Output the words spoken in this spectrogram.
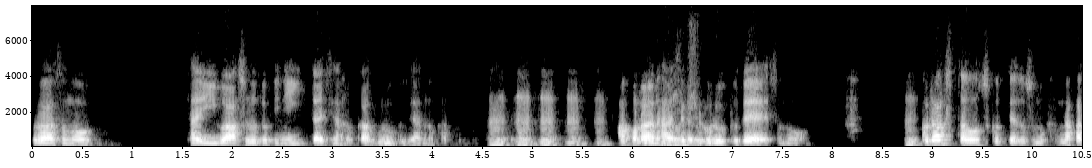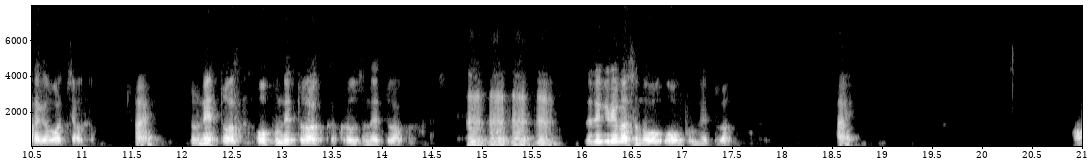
それはその、対話するときに1対1なのか、グループでやるのかっていう。うんうんうんうんうん。でこのような話だけど、グループで、その、うんクラスターを作って、その中だけ終わっちゃうと。はい。そのネットワーク、オープンネットワークかクローズネットワークの話。うんうんうんうん。でできればそのオープンネットワーク。ああ、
